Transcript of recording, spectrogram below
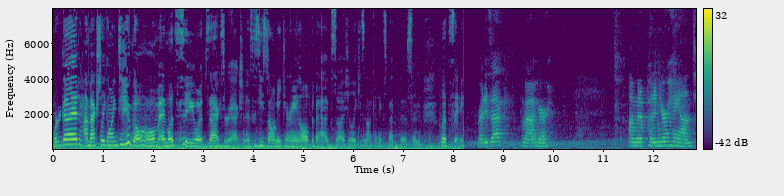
we're good. I'm actually going to go home and let's see what zach's reaction is because he saw me carrying all of the bags so i feel like he's not gonna expect this. And let's see. Ready zach? Come out here I'm gonna put in your hand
